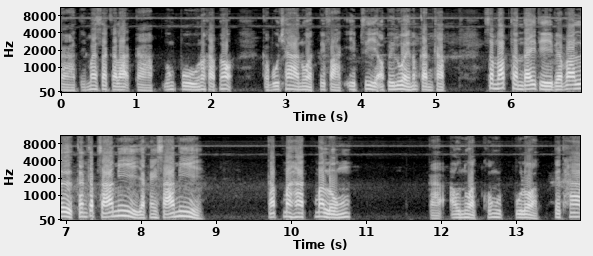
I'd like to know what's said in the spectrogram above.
กาสได้มาสักการะกราบหลวงปู่เนาะครับเนาะกับบูชานวดไปฝาก FC เอาไปรวยนํกันครับสำหรับท่านใดที่แบบว่าเลิกกันกับสามี อยากให้สามีกลับมาหักมาหลงก็เอาหนวดของปูหลอดไปท่า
